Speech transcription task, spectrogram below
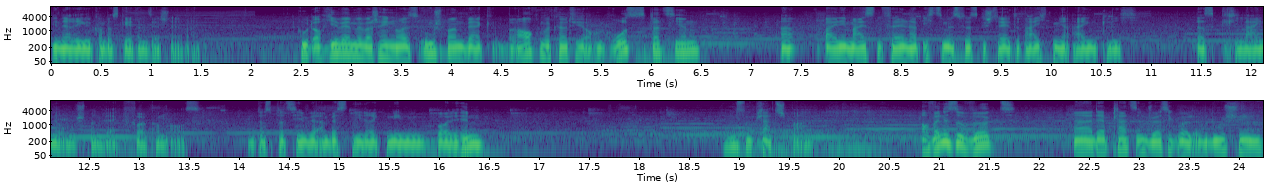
in der Regel kommt das Geld dann sehr schnell rein. Gut, auch hier werden wir wahrscheinlich ein neues Umspannwerk brauchen. Wir können natürlich auch ein großes platzieren. Bei den meisten Fällen habe ich zumindest festgestellt, reicht mir eigentlich das kleine Umspannwerk vollkommen aus. Und das platzieren wir am besten hier direkt neben dem Gebäude hin. Wir müssen Platz sparen. Auch wenn es so wirkt, äh, der Platz in Jurassic World Evolution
